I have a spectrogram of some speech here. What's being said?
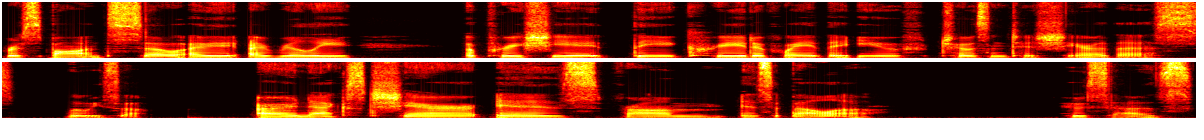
response. So I, I really appreciate the creative way that you've chosen to share this, Louisa. Our next share is from Isabella, who says,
